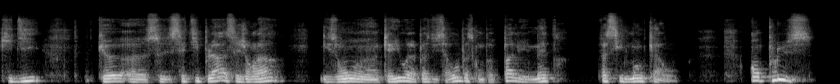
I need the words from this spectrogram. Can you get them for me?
qui dit que euh, ces types-là, ces gens-là, ils ont un caillou à la place du cerveau parce qu'on peut pas les mettre facilement KO. En plus,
